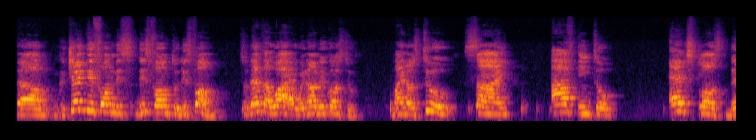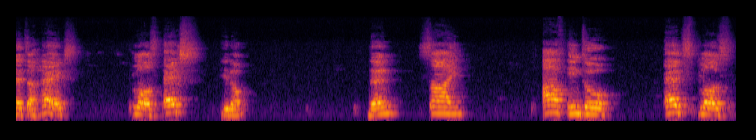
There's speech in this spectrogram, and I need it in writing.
have, um, we change this form, this, this form to this form. So delta y will now be equals to minus 2 sine half into x plus delta x plus x, you know, then sine half into x plus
